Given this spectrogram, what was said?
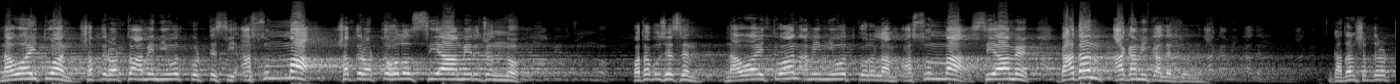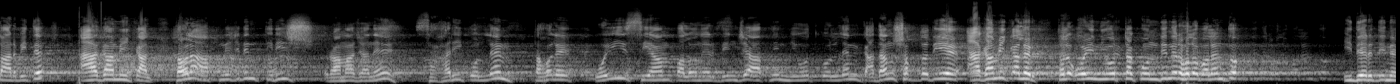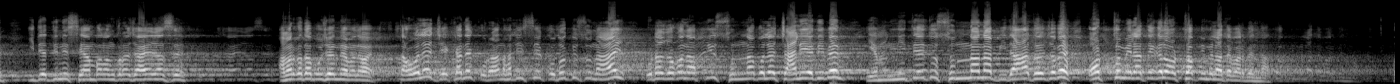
নাওয়াইতুয়ান, শব্দের অর্থ আমি নিয়ত করতেছি। আসুম্মা, শব্দের অর্থ হলো সিয়ামের জন্য। কথা বুঝেছেন? নাওয়াইতুয়ান আমি নিয়ত করলাম। আসুম্মা সিয়ামের গাদান, আগামীকালের জন্য। গাদান শব্দের অর্থ আরবিতে আগামীকাল। তাহলে আপনি যেদিন তিরিশ রামাজানে সাহারি করলেন, তাহলে ওই সিয়াম পালনের দিন যে আপনি নিয়ত করলেন গাদান শব্দ দিয়ে আগামীকালের, তাহলে ওই নিয়তটা কোন দিনের হলো বলেন তো? ঈদের দিনে ঈদের দিনে শ্যাম পালন করা যায় আছে। আমার কথা বুঝেন না, মনে হয়। তাহলে যেখানে কোরআন, হাদিসে কোনো কিছু নাই, ওটা যখন আপনি সুন্না বলে চালিয়ে দিবেন, এমনিতেই তো সুন্না না, বিদাত হয়ে যাবে, অর্থ মেলাতে গেলে অর্থ আপনি মেলাতে পারবেন না।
